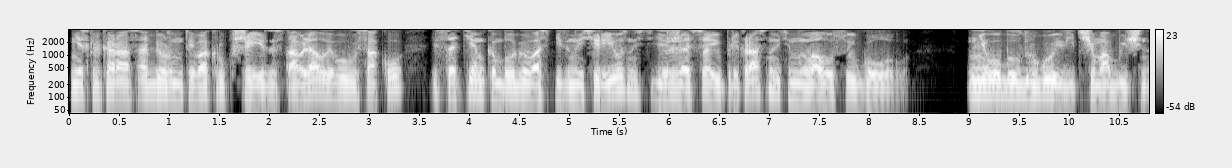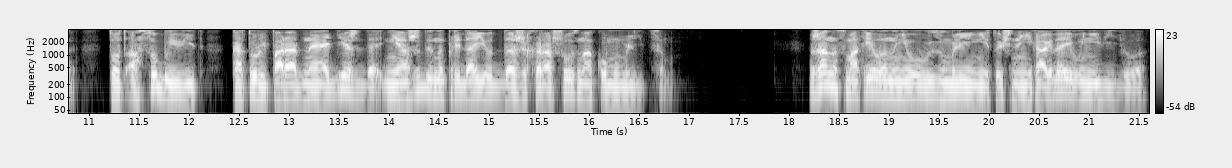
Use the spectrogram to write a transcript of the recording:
несколько раз обернутый вокруг шеи, заставлял его высоко и с оттенком благовоспитанной серьезности держать свою прекрасную темноволосую голову. У него был другой вид, чем обычно, тот особый вид, который парадная одежда неожиданно придает даже хорошо знакомым лицам. Жанна смотрела на него в изумлении, точно никогда его не видела.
